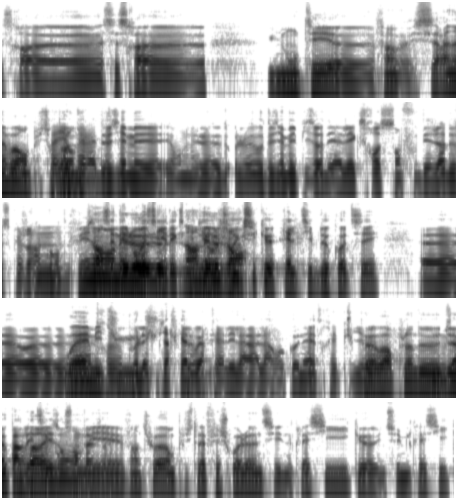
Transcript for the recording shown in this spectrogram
ce sera, euh, ce sera euh, une montée. euh, Enfin, ça n'a rien à voir. En plus, Ça y on est, à la deuxième, et- on est le- le- au deuxième épisode et Alex Ross s'en fout déjà de ce que je raconte. Mm. Mais Non, non, c'était mais pour le, essayer d'expliquer aux le gens truc, que. Quel type de côte c'est Euh, Ouais, mais Notre tu- collègue Pierre Calwert est allé la, la reconnaître. Et puis, Tu peux euh, avoir plein de, de de comparaisons, pourcentages, mais ouais. enfin, tu vois, en plus la flèche wallonne, c'est une classique, euh, une semi-classique.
